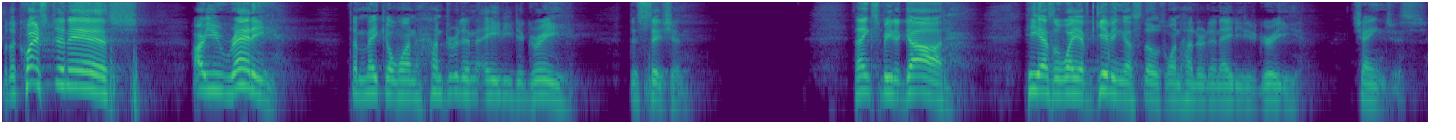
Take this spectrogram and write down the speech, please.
But the question is, are you ready to make a 180 degree decision? Thanks be to God, He has a way of giving us those 180 degree changes.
